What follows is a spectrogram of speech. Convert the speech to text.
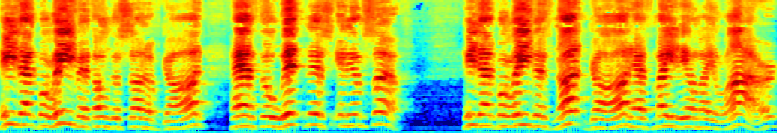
He that believeth on the Son of God hath the witness in himself. He that believeth not God hath made him a liar,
